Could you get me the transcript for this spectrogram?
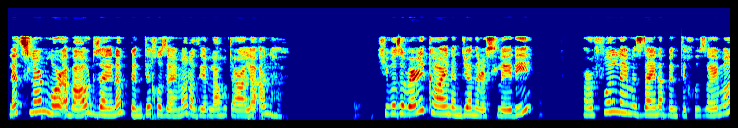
Let's learn more about Zainab bint Khuzaima radiallahu ta'ala anha. She was a very kind and generous lady. Her full name is Zainab bint Khuzaima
